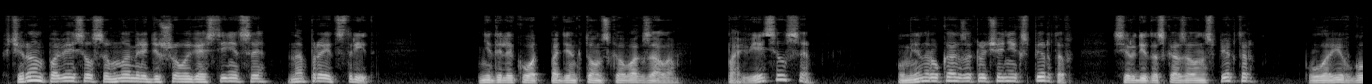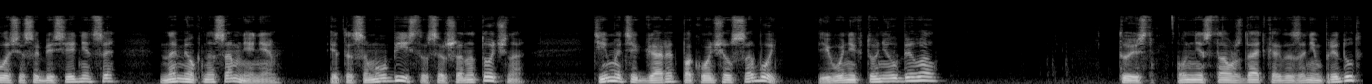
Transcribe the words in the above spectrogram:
Вчера он повесился в номере дешевой гостиницы на Прейд-стрит, недалеко от Паддингтонского вокзала. Повесился? У меня на руках заключение экспертов, сердито сказал инспектор, уловив в голосе собеседницы намек на сомнение. Это самоубийство, совершенно точно. Тимоти Гаррет покончил с собой. Его никто не убивал. То есть он не стал ждать, когда за ним придут,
